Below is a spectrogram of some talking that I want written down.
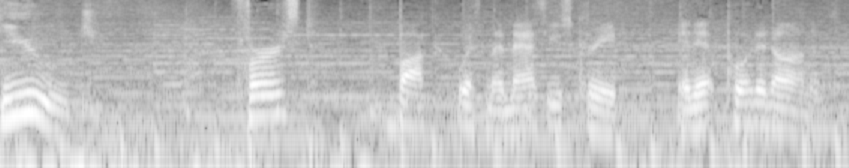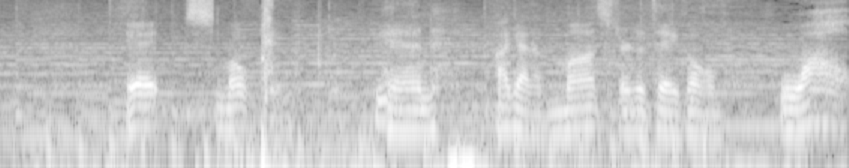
huge. First buck with my Mathews Creed, and it put it on him. It smoked him. And I got a monster to take home. Wow.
